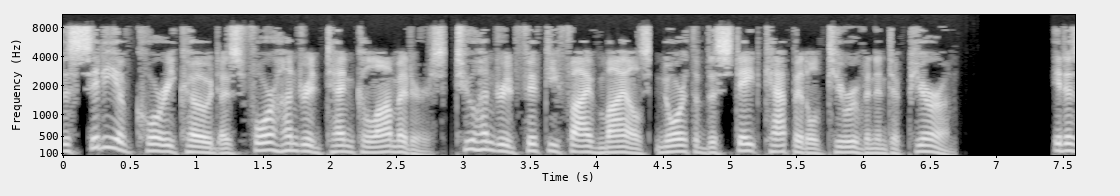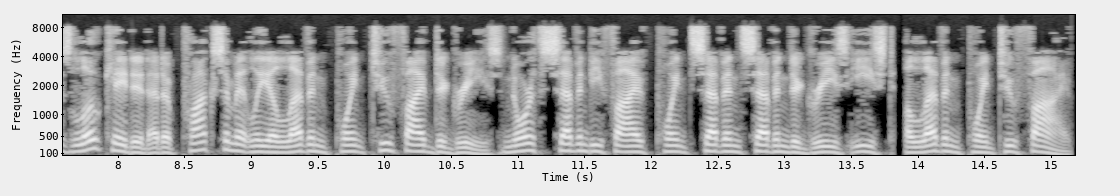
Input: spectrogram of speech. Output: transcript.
The city of Kozhikode is 410 kilometers (255 miles) north of the state capital Tiruvananthapuram. It is located at approximately 11.25 degrees north 75.77 degrees east, 11.25,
